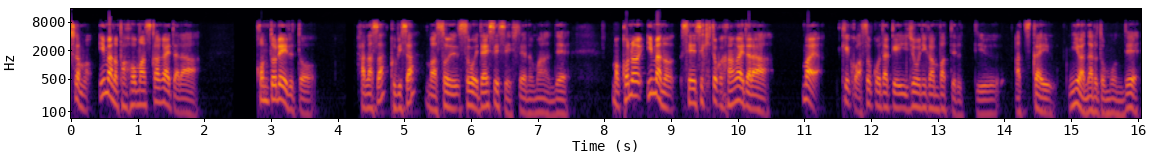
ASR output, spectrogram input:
しかも、今のパフォーマンス考えたら、コントレールと鼻差？首差？まあ、そういうすごい大接戦したような馬なんで、まあ、この今の成績とか考えたら、まあ、結構あそこだけ異常に頑張ってるっていう扱いにはなると思うんで、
